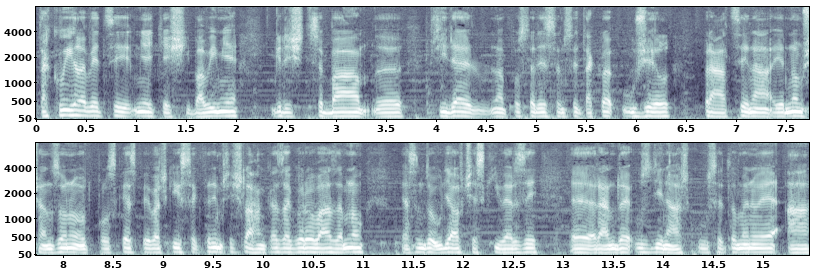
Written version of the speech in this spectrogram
takovýhle věci mě těší. Baví mě, když třeba e, přijde, naposledy jsem si takhle užil práci na jednom šanzonu od polské zpěvačky, se kterým přišla Hanka Zagorová za mnou. Já jsem to udělal v české verzi, eh, Rande uzdinářků se to jmenuje a,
